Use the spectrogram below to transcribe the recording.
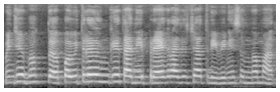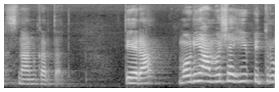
म्हणजे भक्त पवित्र गंगेत आणि प्रयागराजाच्या त्रिवेणी संगमात स्नान करतात. तेरा मौनी आमुषा ही पितृ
